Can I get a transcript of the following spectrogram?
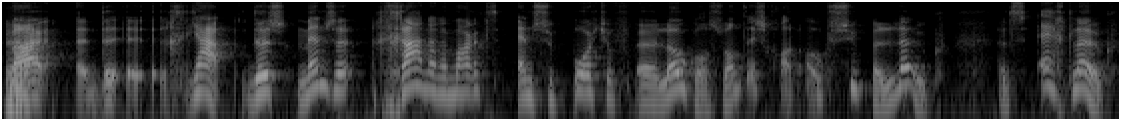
Maar, eh, de, eh, ja, dus mensen, ga naar de markt en support je eh, locals. Want het is gewoon ook super leuk. Het is echt leuk.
